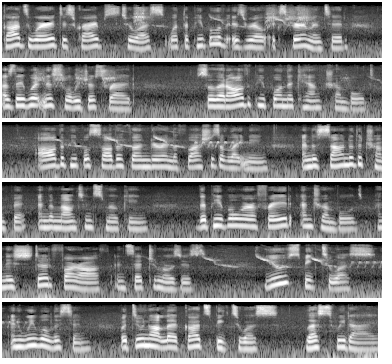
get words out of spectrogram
God's word describes to us what the people of Israel experimented as they witnessed what we just read. So that all the people in the camp trembled. All the people saw the thunder and the flashes of lightning, and the sound of the trumpet, and the mountain smoking. The people were afraid and trembled, and they stood far off and said to Moses, You speak to us, and we will listen, but do not let God speak to us, lest we die.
